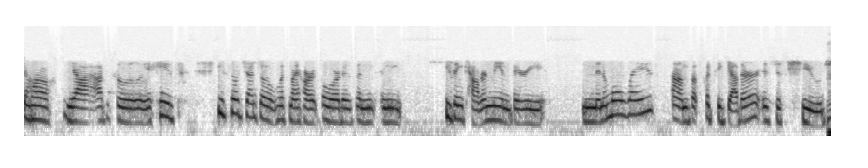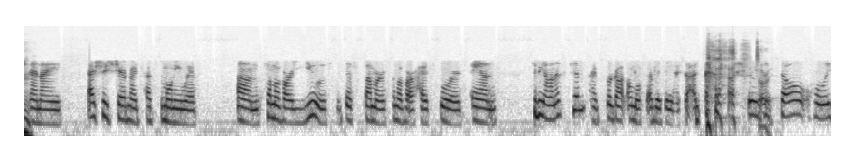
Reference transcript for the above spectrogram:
Oh, yeah, absolutely. He's he's so gentle with my heart, the Lord is, and, and he's encountered me in very minimal ways, um, but put together is just huge. Mm. And I actually shared my testimony with um, some of our youth this summer, some of our high schoolers, and to be honest, Tim, I forgot almost everything I said. it was just so Holy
